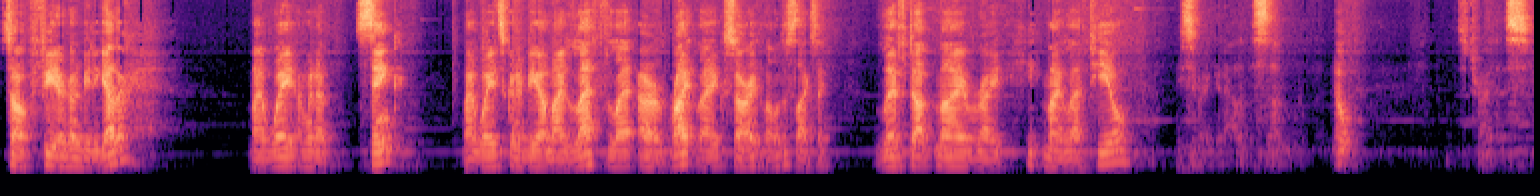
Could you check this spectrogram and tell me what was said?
So feet are going to be together. My weight, I'm going to sink. My weight's going to be on my left leg or right leg. Sorry, a little dyslexic. Lift up my right, my left heel. Let me see if I can get out of the sun. Nope. Let's try this.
